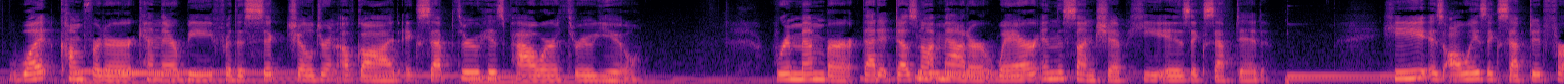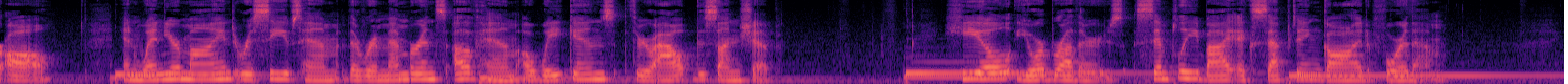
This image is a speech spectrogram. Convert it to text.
What comforter can there be for the sick children of God except through his power through you? Remember that it does not matter where in the sonship he is accepted. He is always accepted for all, and when your mind receives him, the remembrance of him awakens throughout the sonship. Heal your brothers simply by accepting God for them.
